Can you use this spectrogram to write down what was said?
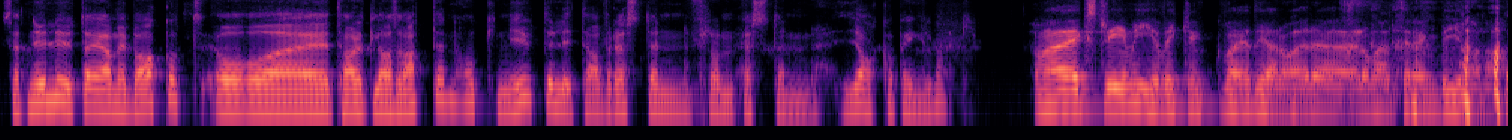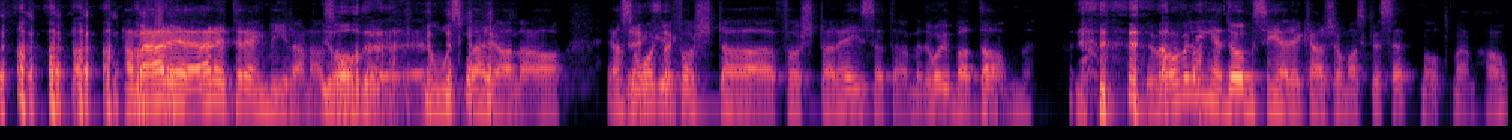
så att nu lutar jag mig bakåt och, och eh, tar ett glas vatten och njuter lite av rösten från östern, Jakob Engelmark. Extreme E, vilken, vad är det då? Är det de här terrängbilarna? ja, men är det, är det terrängbilarna? Ja, som, det är det. eh, Rosberg och alla. Ja. Jag såg ju första, första racet där, men det var ju bara damm. Det var väl ingen dum serie kanske om man skulle sett något, men ja.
